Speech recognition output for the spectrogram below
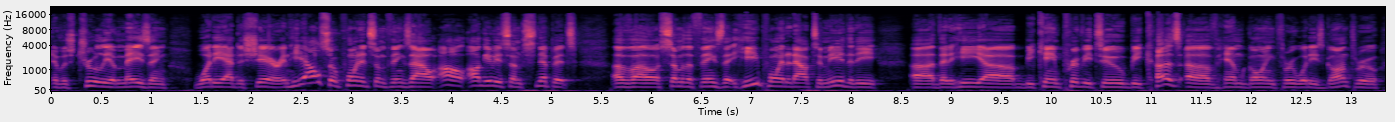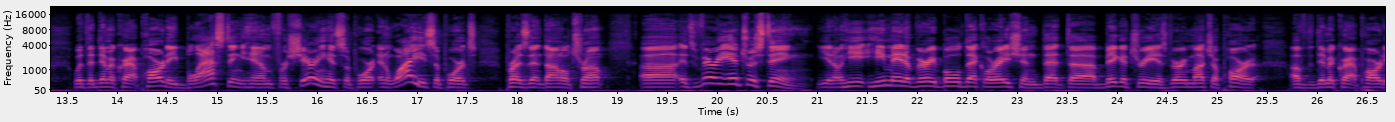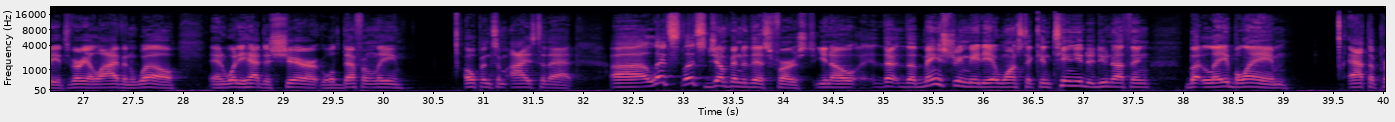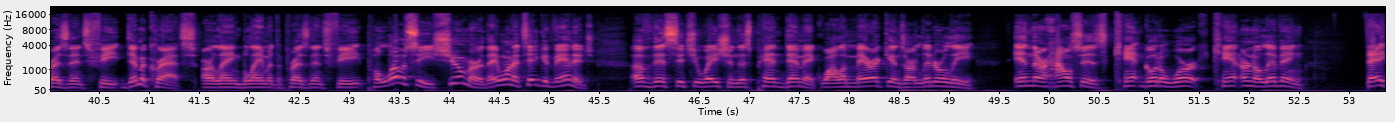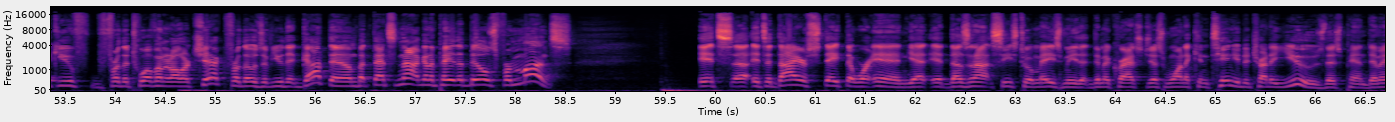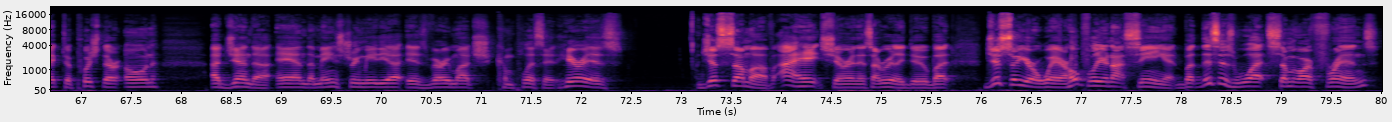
it was truly amazing what he had to share. And he also pointed some things out. I'll, I'll give you some snippets of uh, some of the things that he pointed out to me that he uh, that he uh, became privy to because of him going through what he's gone through with the Democrat Party, blasting him for sharing his support and why he supports President Donald Trump. Uh, it's very interesting. You know, he he made a very bold declaration that uh, bigotry is very much a part of the Democrat Party. It's very alive and well, and what he had to share will definitely open some eyes to that. Uh, let's let's jump into this first. You know, the the mainstream media wants to continue to do nothing but lay blame at the president's feet. Democrats are laying blame at the president's feet. Pelosi, Schumer, they want to take advantage of this situation, this pandemic, while Americans are literally in their houses, can't go to work, can't earn a living. Thank you for the $1,200 check for those of you that got them, but that's not going to pay the bills for months. It's uh, it's a dire state that we're in, yet it does not cease to amaze me that Democrats just want to continue to try to use this pandemic to push their own agenda, and the mainstream media is very much complicit. Here is just some of. I hate sharing this, I really do, but just so you're aware, hopefully you're not seeing it, but this is what some of our friends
